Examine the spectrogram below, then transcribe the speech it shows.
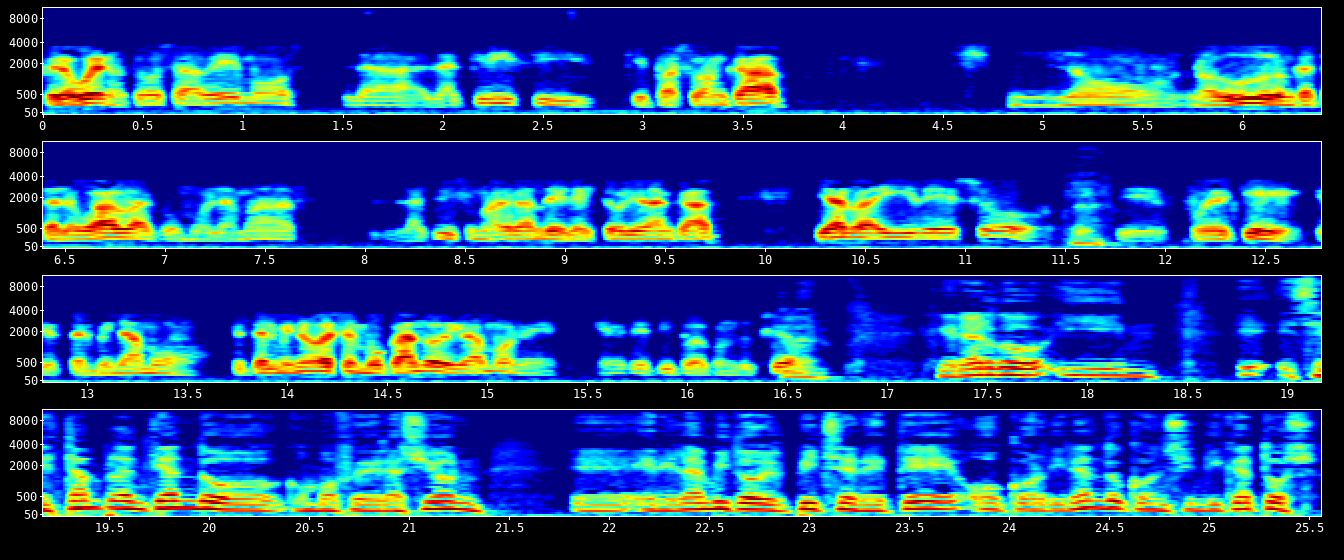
Pero bueno, todos sabemos la, la crisis que pasó ANCAP, no, no dudo en catalogarla como la más la crisis más grande de la historia de ANCAP, y a raíz de eso claro. este, fue que, que, terminamos que terminó desembocando digamos en, en este tipo de conducción claro. Gerardo y eh, se están planteando como federación eh, en el ámbito del pit -CNT o coordinando con sindicatos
